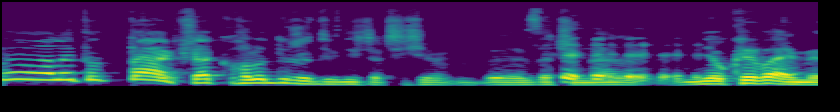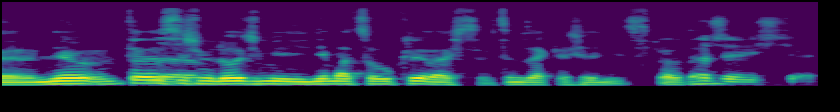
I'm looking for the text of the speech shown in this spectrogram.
No ale to tak, przy alkoholu dużo dziwnych rzeczy się zaczyna. Nie ukrywajmy. Nie, to no. jesteśmy ludźmi i nie ma co ukrywać w tym zakresie nic, prawda? Oczywiście.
